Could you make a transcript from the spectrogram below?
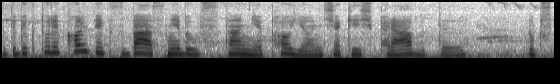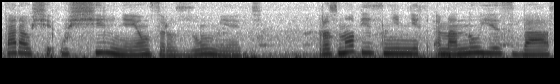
Gdyby którykolwiek z Was nie był w stanie pojąć jakiejś prawdy, lub starał się usilnie ją zrozumieć, w rozmowie z nim niech emanuje z Was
